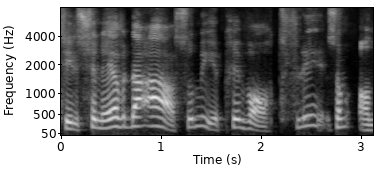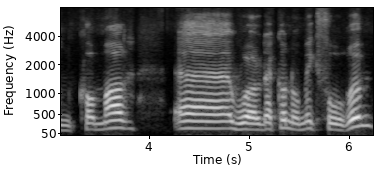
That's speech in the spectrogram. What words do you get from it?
til Genéve. Det er så mye privatfly som ankommer eh, World Economic Forum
